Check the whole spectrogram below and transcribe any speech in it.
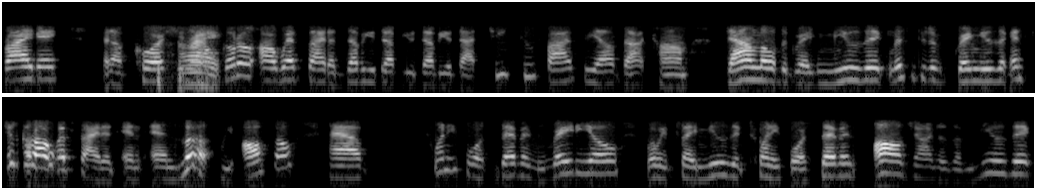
Friday. And of course, you All know, right. go to our website at www.t25cl.com. Download the great music, listen to the great music, and just go to our website and, and, and look. We also have 24 7 radio where we play music 24 7, all genres of music.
